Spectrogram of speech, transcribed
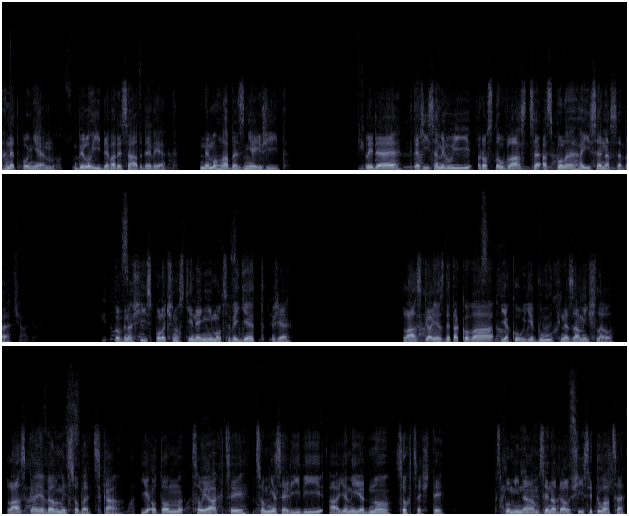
Hned po něm. Bylo jí 99. Nemohla bez něj žít. Lidé, kteří se milují, rostou v lásce a spoléhají se na sebe. To v naší společnosti není moc vidět, že? Láska je zde taková, jakou je Bůh nezamýšlel. Láska je velmi sobecká. Je o tom, co já chci, co mně se líbí a je mi jedno, co chceš ty. Vzpomínám si na další situace.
